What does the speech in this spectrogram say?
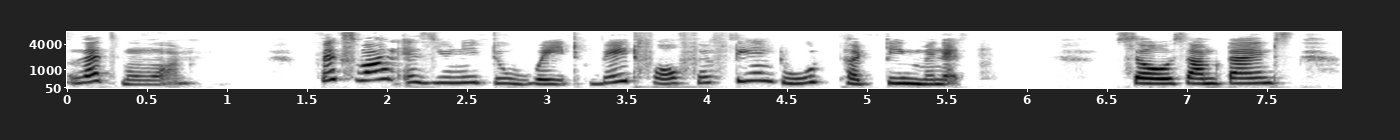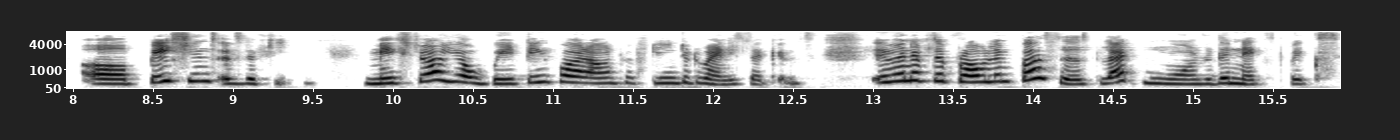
let's move on. Fix 1 is you need to wait. Wait for 15 to 30 minutes. So sometimes uh, patience is the key. Make sure you're waiting for around 15 to 20 seconds. Even if the problem persists, let's move on to the next fix.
